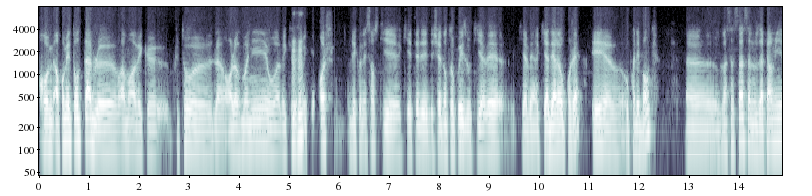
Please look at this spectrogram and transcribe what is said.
un premier tour de table euh, vraiment avec euh, plutôt en love money ou avec, mhm. avec, des proches, des connaissances qui qui étaient des, des chefs d'entreprise ou qui avaient qui avaient qui adhéraient au projet et auprès des banques. grâce à ça, ça nous a permis,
